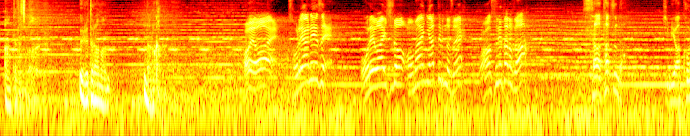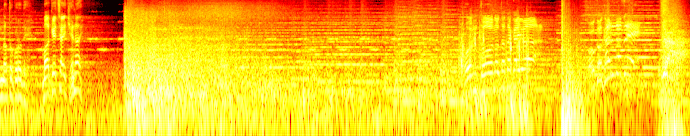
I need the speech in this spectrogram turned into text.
あんたたちもウルトラマンなのか？おいおいそりゃねえぜ。俺は一度お前に会ってるんだぜ。忘れたのか？さあ立つんだ。君はこんなところで負けちゃいけない。本当の戦いはここからだぜ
